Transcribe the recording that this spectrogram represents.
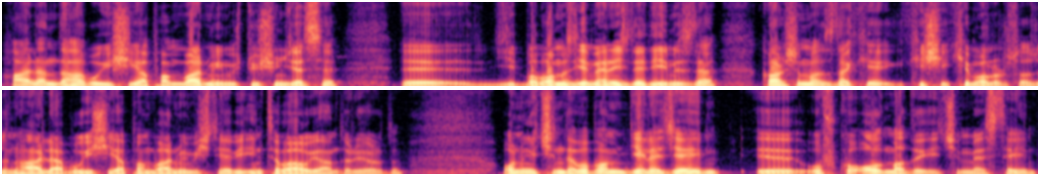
halen daha bu işi yapan var mıymış düşüncesi. Ee, babamız Yemenici dediğimizde karşımızdaki kişi kim olursa olsun hala bu işi yapan var mıymış diye bir intiba uyandırıyordu. Onun için de babam geleceği e, ufku olmadığı için mesleğin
